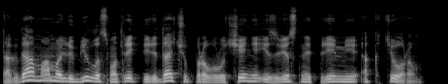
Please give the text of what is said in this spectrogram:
Тогда мама любила смотреть передачу про вручение известной премии актерам,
